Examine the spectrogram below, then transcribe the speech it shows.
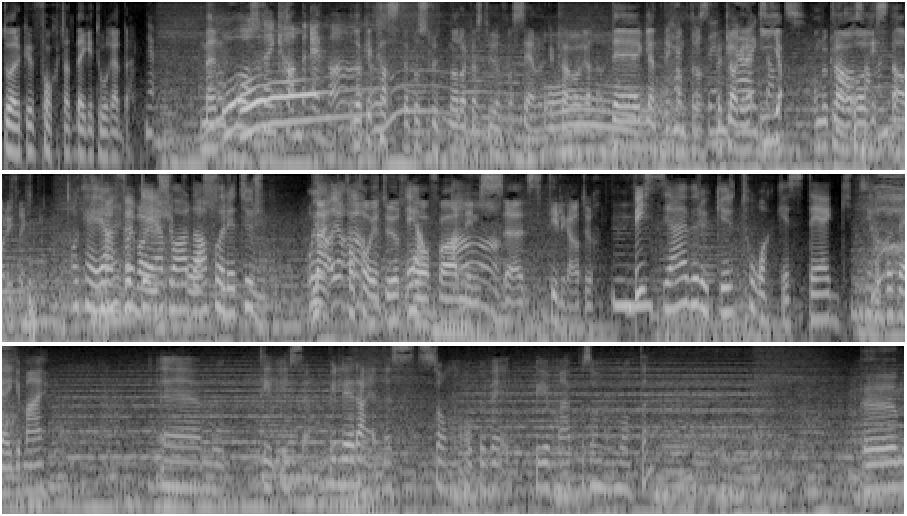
Da er dere fortsatt begge to redde. Ja. Men oh, så den kan Emma. dere kaster på slutten av deres tur for å se om dere klarer å redde. Det glemte jeg fram til Beklager det. Ja, om du klarer å riste av deg frykten. Ok, ja, for var det var da forrige tur. Nei, ja, ja, fra forrige tur Ja. og fra Nims eh, tidligere tur. Mhm. Hvis jeg bruker tåkesteg til å bevege meg eh, mot til Ilse, vil det regnes som å bevege meg på sånn måte? Ehm,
